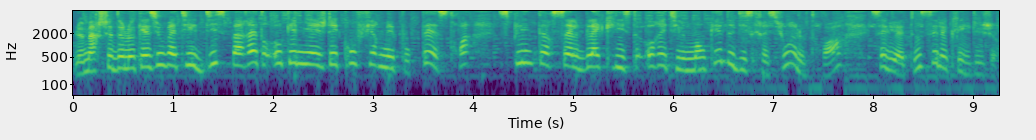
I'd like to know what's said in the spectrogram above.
Le marché de l'occasion va-t-il disparaître Okami HD confirmé pour PS3 Splinter Cell Blacklist aurait-il manqué de discrétion à l'E3 Salut à tous, c'est le clic du jour.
